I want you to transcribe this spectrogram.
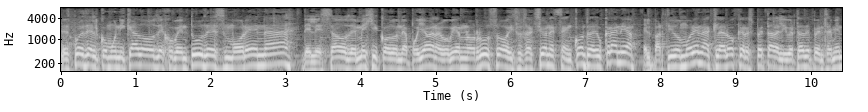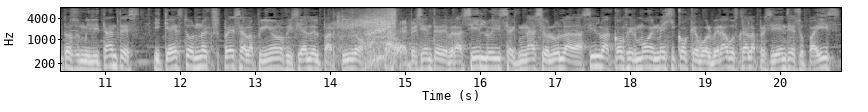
Después del comunicado de Juventudes Morena del Estado de México donde apoyaban al gobierno ruso y sus acciones en contra de Ucrania, el partido Morena aclaró que respeta la libertad de pensamiento de sus militantes y que esto no expresa la opinión oficial del partido. El presidente de Brasil, Luis Ignacio Lula da Silva, confirmó en México que volverá a buscar la presidencia de su país.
